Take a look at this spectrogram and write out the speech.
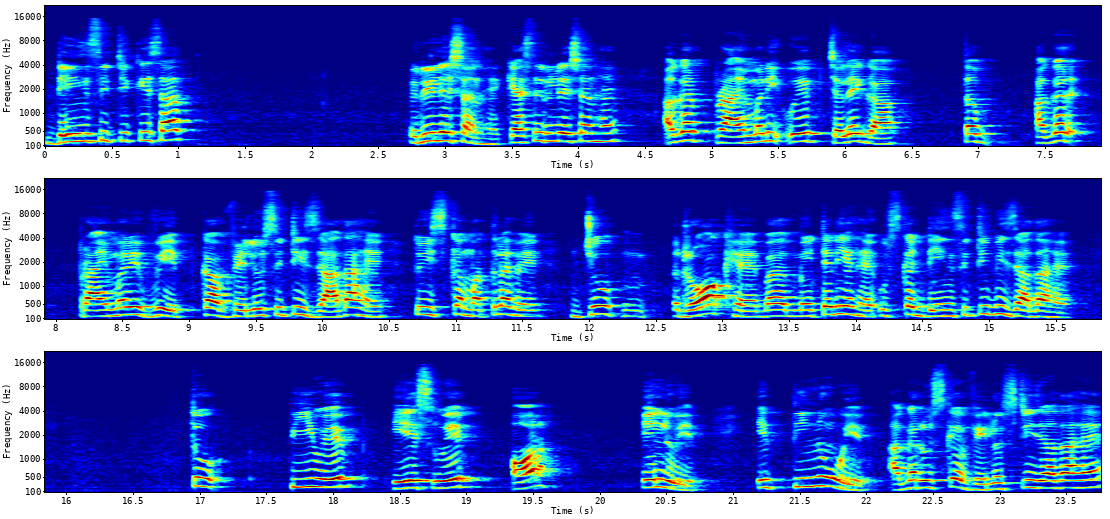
डेंसिटी के साथ रिलेशन है। कैसे रिलेशन है? अगर प्राइमरी वेव चलेगा, तब अगर प्राइमरी वेव का वेलोसिटी ज़्यादा है तो इसका मतलब है जो रॉक है व मेटेरियल है, उसका डेंसिटी भी ज़्यादा है। तो पी वेव एस वेव और एल वेव, ये तीनों वेव अगर उसका वेलोसिटी ज़्यादा है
